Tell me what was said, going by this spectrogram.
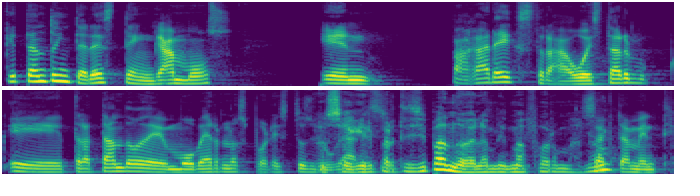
qué tanto interés tengamos en pagar extra o estar eh, tratando de movernos por estos lugares. Seguir participando de la misma forma. ¿no? Exactamente.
